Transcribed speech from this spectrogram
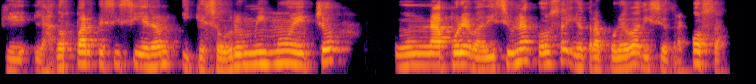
que las dos partes hicieron y que sobre un mismo hecho una prueba dice una cosa y otra prueba dice otra cosa.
